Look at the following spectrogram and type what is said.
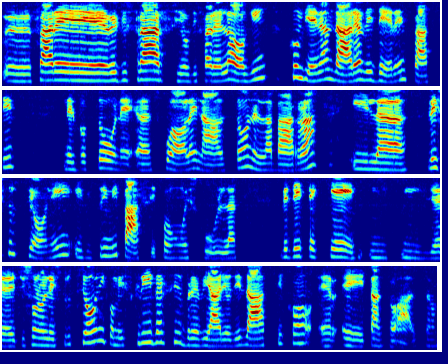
eh, fare registrarsi o di fare login conviene andare a vedere infatti nel bottone eh, scuola in alto nella barra il, le istruzioni, i primi passi con WeSchool vedete che mh, mm, mh, eh, ci sono le istruzioni come iscriversi, il breviario didattico e, e tanto altro.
